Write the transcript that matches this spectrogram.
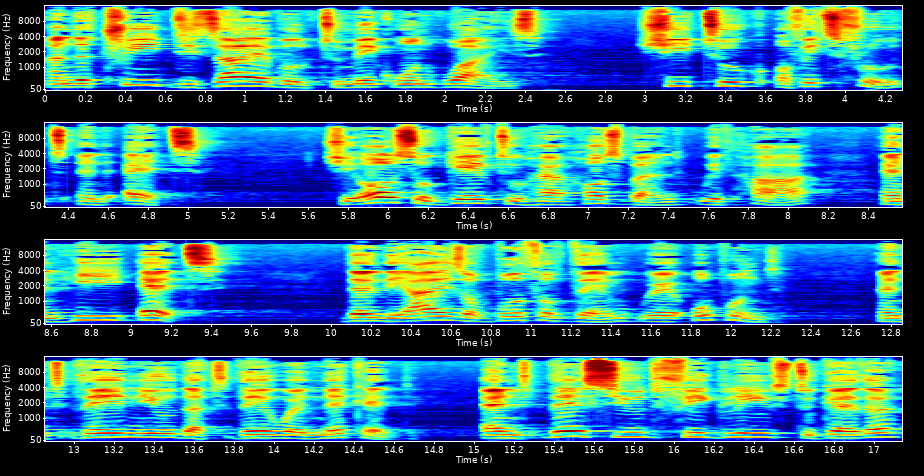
and the tree desirable to make one wise. She took of its fruit and ate. She also gave to her husband with her, and he ate. Then the eyes of both of them were opened and they knew that they were naked. And they sewed fig leaves together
